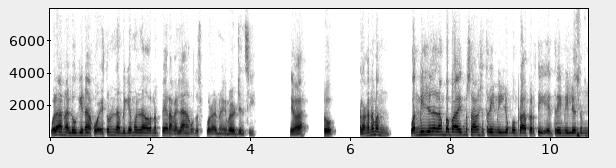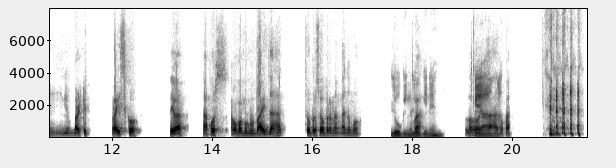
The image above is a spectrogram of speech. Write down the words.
Wala na lugi na ako. Ito na lang bigyan mo lang ako ng pera kailangan ko to for ano emergency. Di ba? So wala nga naman 1 million na lang babayad mo sa akin sa 3 million kong property and 3 million ng yung market price ko. Di ba? Tapos ako pa magbabayad lahat. Sobra-sobra ng ano mo. Luging-lugi na yun. Oo, Kaya nga. ano ka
